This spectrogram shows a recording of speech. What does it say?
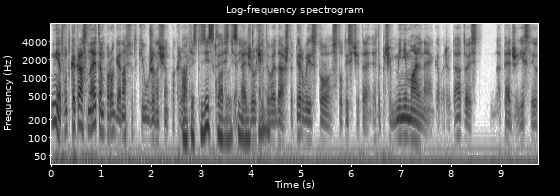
Нет, вот как раз на этом пороге она все-таки уже начнет покрывать. А, то есть здесь складывается. То есть, опять же, учитывая, да, что первые 100, 100 тысяч это, это причем минимальное, говорю, да, то есть опять же, если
